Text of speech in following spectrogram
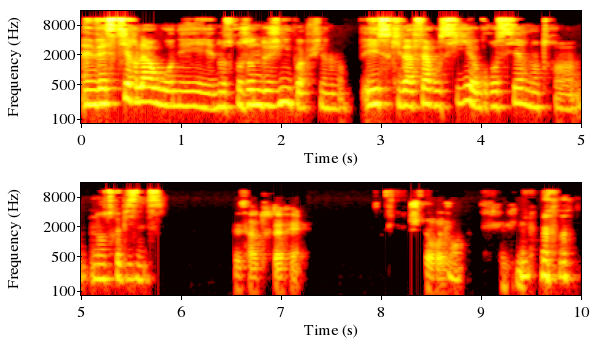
investir là où on est notre zone de génie quoi finalement et ce qui va faire aussi euh, grossir notre notre business. C'est ça, tout à fait. Je te rejoins.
